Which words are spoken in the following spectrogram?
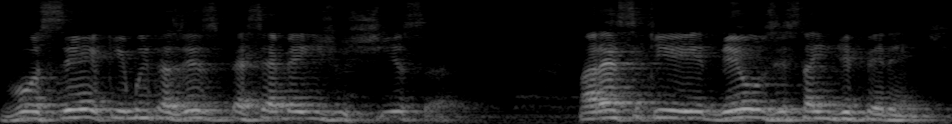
Você que muitas vezes percebe a injustiça, parece que Deus está indiferente.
